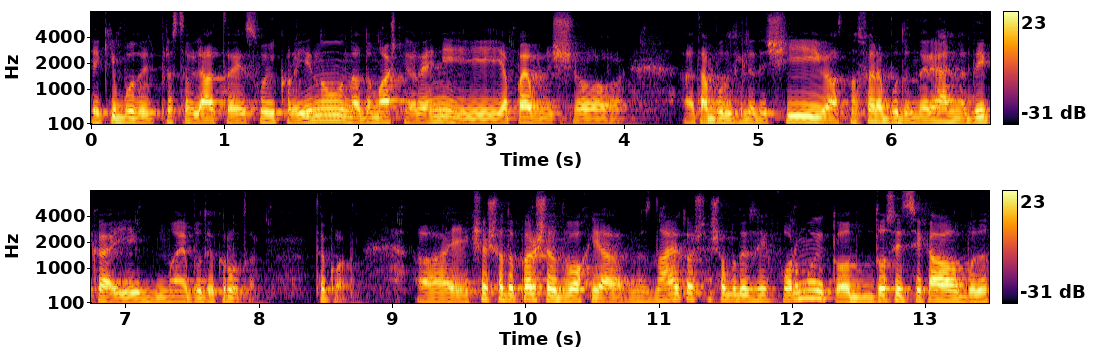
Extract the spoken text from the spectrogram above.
які будуть представляти свою країну на домашній арені. І я певний, що е, там будуть глядачі, атмосфера буде нереально дика і має бути круто. Так от. е, Якщо щодо перших двох я не знаю точно, що буде з їх формою, то досить цікаво буде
